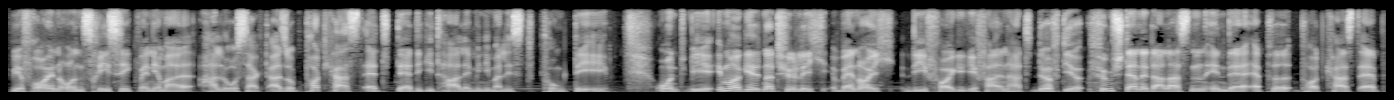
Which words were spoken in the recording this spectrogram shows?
Wir freuen uns riesig, wenn ihr mal Hallo sagt. Also podcast at derdigitaleminimalist.de. Und wie immer gilt natürlich, wenn euch die Folge gefallen hat, dürft ihr fünf Sterne dalassen in der App Apple Podcast App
